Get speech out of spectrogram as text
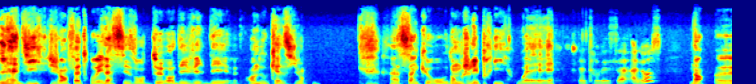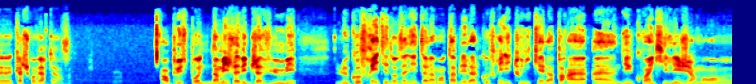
lundi, j'ai enfin trouvé la saison 2 en DVD euh, en occasion à 5 euros, donc je l'ai pris. Ouais. T'as trouvé ça à Nos Non, euh, Cash Converters. En plus, pour une... non mais je l'avais déjà vu, mais le coffret était dans un état lamentable et là le coffret il est tout nickel, à part un, des coins qui est légèrement, euh,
